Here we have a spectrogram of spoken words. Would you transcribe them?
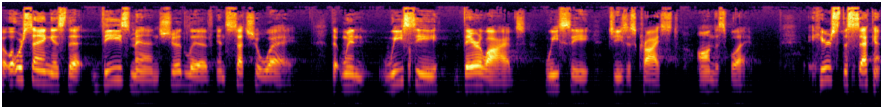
But what we're saying is that these men should live in such a way that when we see their lives, we see Jesus Christ on display. Here's the second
